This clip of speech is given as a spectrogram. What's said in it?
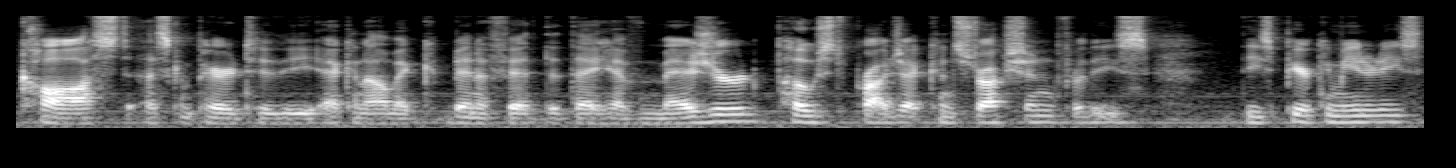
cost as compared to the economic benefit that they have measured post project construction for these these peer communities,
